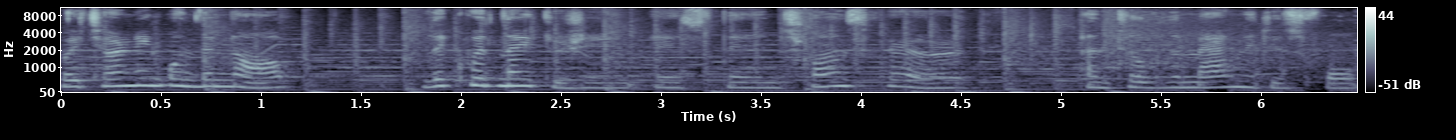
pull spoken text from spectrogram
By turning on the knob, liquid nitrogen is then transferred until the magnet is full.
